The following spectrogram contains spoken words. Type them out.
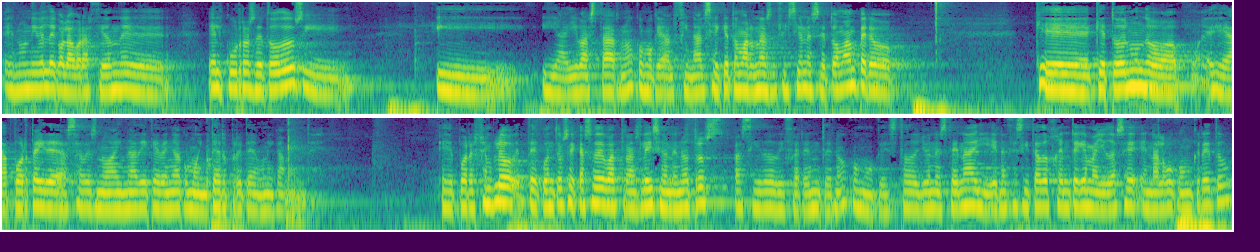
en un nivel de colaboración de el curro de todos y, y, ahí va a estar, ¿no? Como que al final si hay que tomar unas decisiones se toman, pero que, todo el mundo eh, aporta ideas, ¿sabes? No hay nadie que venga como intérprete únicamente. Eh, por ejemplo, te cuento ese caso de Bad Translation. En otros ha sido diferente, ¿no? Como que he estado yo en escena y he necesitado gente que me ayudase en algo concreto.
